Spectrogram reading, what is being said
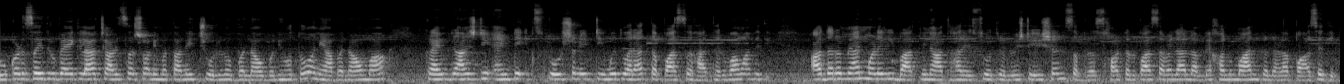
રોકડ સહિત રૂપિયા એક લાખ ચાલીસ હજારની મતાની ચોરીનો બનાવ બન્યો હતો અને આ બનાવમાં ક્રાઇમ બ્રાન્ચની એન્ટી એક્સપ્લોશનની ટીમો દ્વારા તપાસ હાથ ધરવામાં આવી હતી. આ દરમિયાન મળેલી બાતમીના આધારે Surat railway station Sabras hotel પાસે આવેલા લંબે હનુમાન ગનાળા પાસેથી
